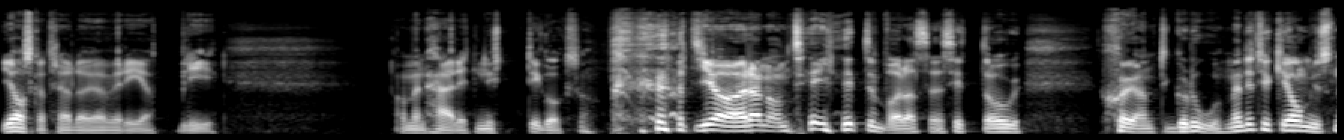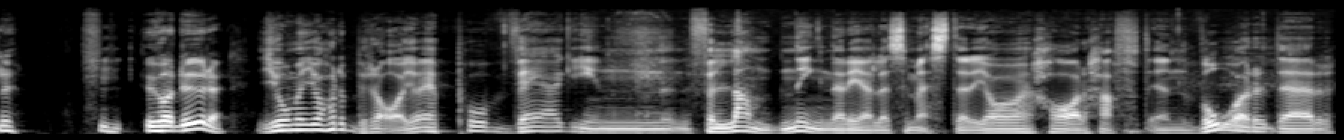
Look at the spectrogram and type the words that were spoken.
jag ska träda över i att bli ja, men härligt nyttig också. att göra någonting, inte bara så här, sitta och skönt glo. Men det tycker jag om just nu. Hur har du det? Jo, men jag har det bra. Jag är på väg in för landning när det gäller semester. Jag har haft en vår där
